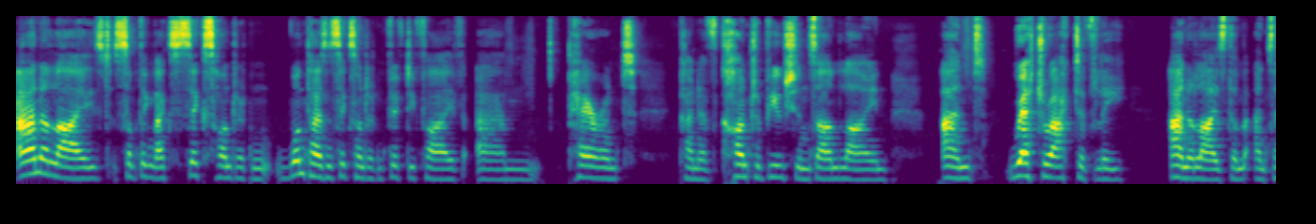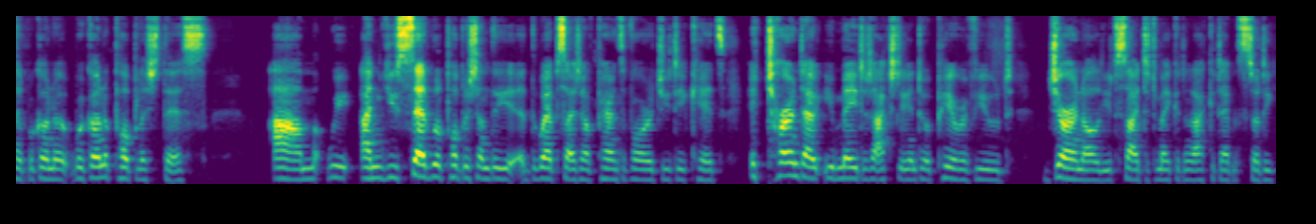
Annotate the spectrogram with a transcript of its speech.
analysed something like 600 and 1,655 um, parent kind of contributions online and retroactively analyzed them and said we're going to we're going to publish this. Um we and you said we'll publish on the the website of parents of ROGD kids. It turned out you made it actually into a peer reviewed journal you decided to make it an academic study.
